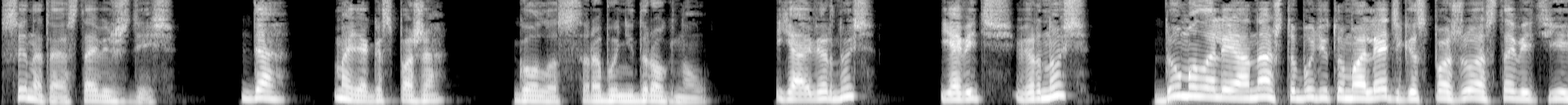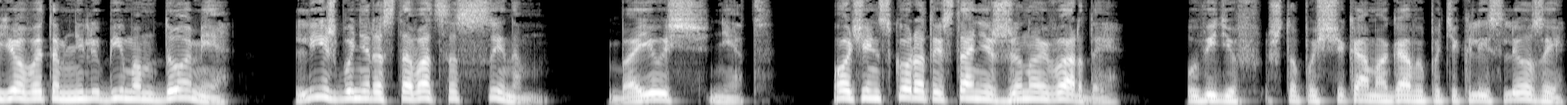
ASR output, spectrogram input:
Сына ты оставишь здесь. Да, моя госпожа. Голос рабыни дрогнул. Я вернусь? Я ведь вернусь? Думала ли она, что будет умолять госпожу оставить ее в этом нелюбимом доме, лишь бы не расставаться с сыном? Боюсь, нет. Очень скоро ты станешь женой Варды. Увидев, что по щекам Агавы потекли слезы,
